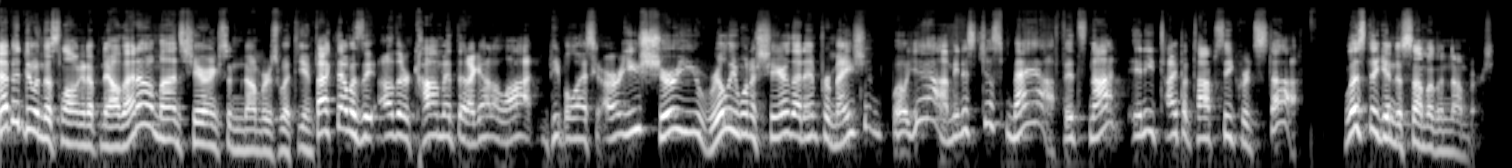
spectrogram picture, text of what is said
I've been doing this long enough now that I don't mind sharing some numbers with you. In fact, that was the other comment that I got a lot. People ask, Are you sure you really want to share that information? Well, yeah, I mean, it's just math, it's not any type of top secret stuff. Let's dig into some of the numbers.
